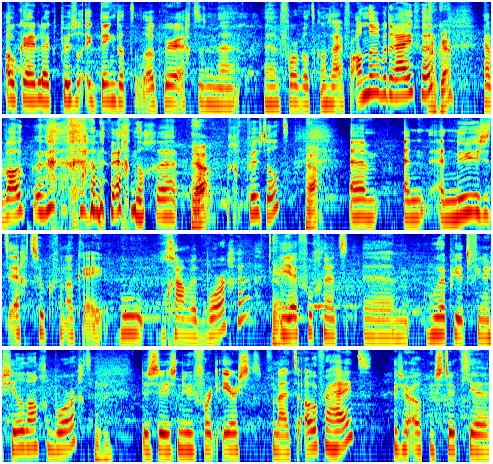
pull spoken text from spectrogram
ook een hele leuke puzzel. Ik denk dat dat ook weer echt een, eh, een voorbeeld kan zijn voor andere bedrijven. Oké. Hebben we ook eh, gaandeweg nog Ja. gepuzzeld. Ja. Ehm, en, en nu is het echt zoeken van oké, hoe, hoe gaan we het borgen? Ja. En jij vroeg net, ehm, hoe heb je het financieel dan geborgd? Mhm. Dus er is nu voor het eerst vanuit de overheid is er ook een stukje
